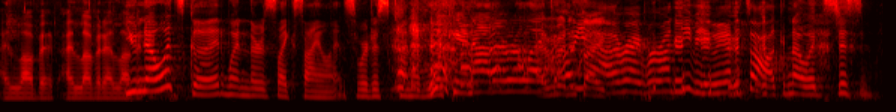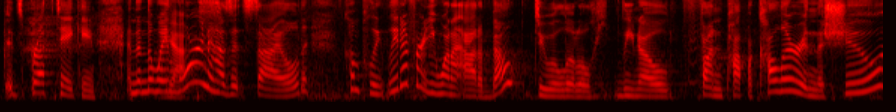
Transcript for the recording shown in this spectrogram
I love it. I love it. I love You it. You know it's good when there's like silence. We're just kind of looking at it. Like, oh yeah, like- all right, we're on TV. We got to talk. No, it's just, it's breathtaking. And then the way Yes. Lauren has it styled, completely different. You want to add a belt, do a little, you know, fun pop of color in the shoe.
